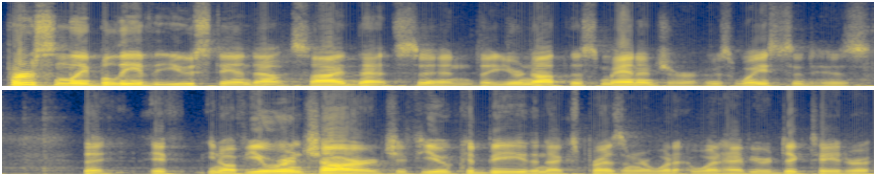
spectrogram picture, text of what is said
personally believe that you stand outside that sin, that you're not this manager who's wasted his, that if you know if you were in charge, if you could be the next president or what, what have you, or dictator,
